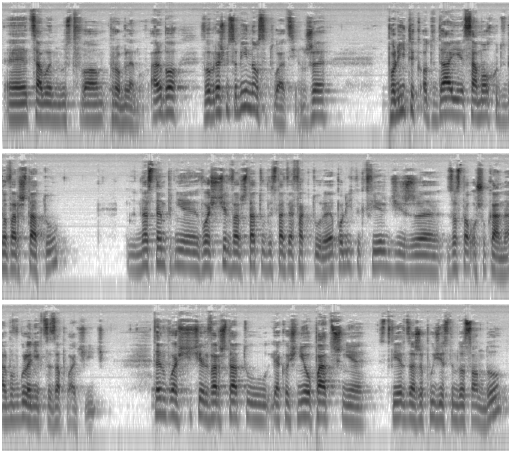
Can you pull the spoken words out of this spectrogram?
e, całe mnóstwo problemów. Albo wyobraźmy sobie inną sytuację, że polityk oddaje samochód do warsztatu, następnie właściciel warsztatu wystawia fakturę, polityk twierdzi, że został oszukany albo w ogóle nie chce zapłacić. Ten właściciel warsztatu jakoś nieopatrznie stwierdza, że pójdzie z tym do sądu,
